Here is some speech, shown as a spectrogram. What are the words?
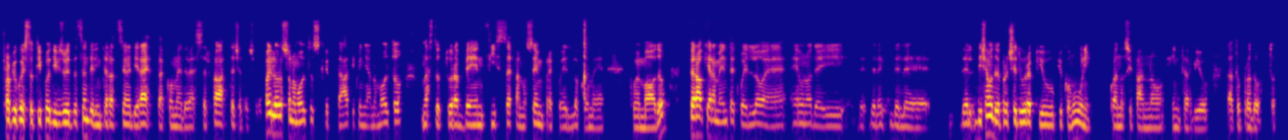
proprio questo tipo di visualizzazione dell'interazione diretta, come deve essere fatta, eccetera, eccetera. Poi loro sono molto scriptati, quindi hanno molto una struttura ben fissa e fanno sempre quello come, come modo, però chiaramente quello è, è dei, de, delle, delle, del, diciamo delle procedure più, più, comuni quando si fanno interview lato prodotto.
